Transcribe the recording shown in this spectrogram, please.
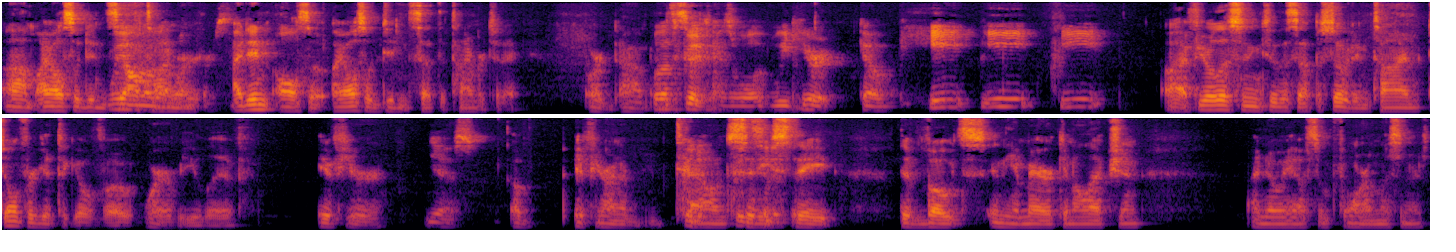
Um, I also didn't set the timer. I didn't also. I also didn't set the timer today. Or um, Well, that's good because we'll, we'd hear it go beep beep beep. Uh, if you're listening to this episode in time, don't forget to go vote wherever you live. If you're Yes. if you're in a town, good city, citizen. state that votes in the American election, I know we have some foreign listeners.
